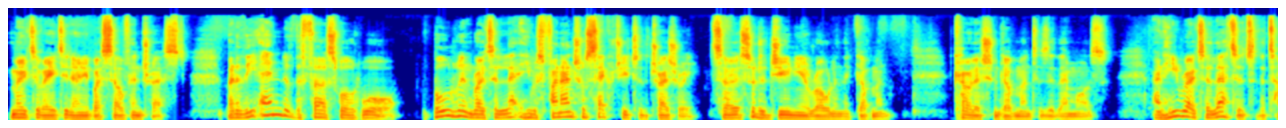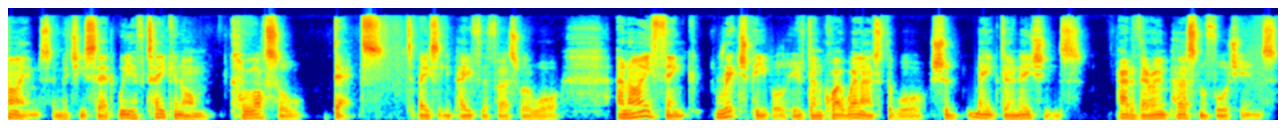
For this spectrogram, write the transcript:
motivated only by self-interest. But at the end of the First World War, Baldwin wrote a letter. He was financial secretary to the Treasury, so a sort of junior role in the government, coalition government as it then was. And he wrote a letter to the Times in which he said, We have taken on colossal debts to basically pay for the First World War. And I think rich people who've done quite well out of the war should make donations out of their own personal fortunes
